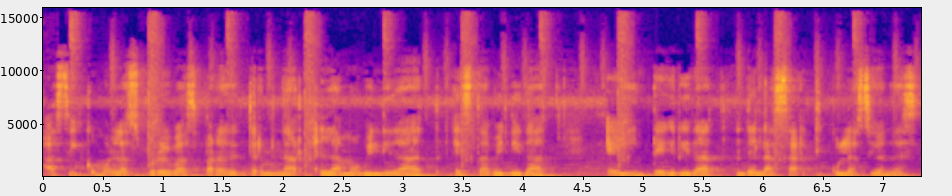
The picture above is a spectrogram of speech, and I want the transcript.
así como las pruebas para determinar la movilidad, estabilidad e integridad de las articulaciones,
